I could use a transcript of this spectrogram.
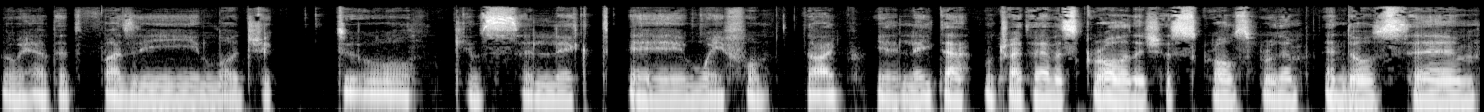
So we have that fuzzy logic tool. Can select a waveform type. Yeah, later we'll try to have a scroller that just scrolls through them and those um,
